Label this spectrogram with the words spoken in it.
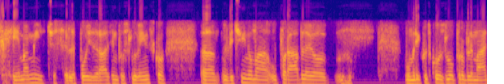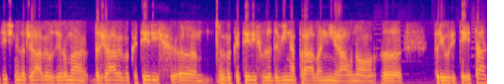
schemami, če se lepo izrazim po slovensko, uh, večinoma uporabljajo. Bom rekel tako zelo problematične države, oziroma države, v katerih, v katerih vladavina prava ni ravno uh, prioriteta.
